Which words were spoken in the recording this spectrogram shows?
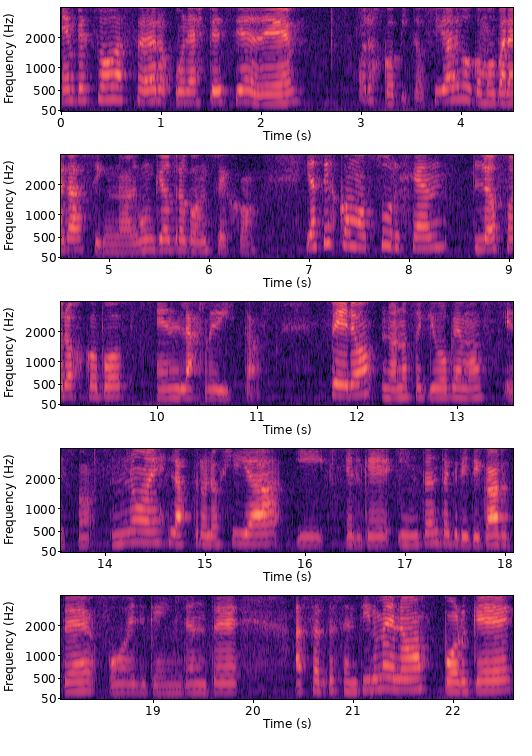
empezó a hacer una especie de horoscopitos y algo como para cada signo, algún que otro consejo. Y así es como surgen los horóscopos en las revistas. Pero no nos equivoquemos, eso no es la astrología y el que intente criticarte o el que intente hacerte sentir menos porque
